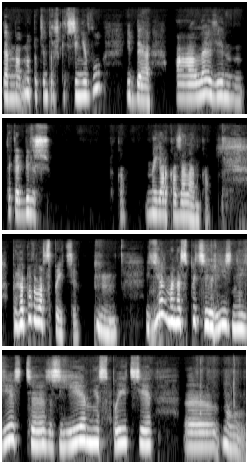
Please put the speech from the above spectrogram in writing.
темно, ну тут він трошки в синіву іде, але він таке більш така неярка зеленка. Приготувала спиці. Є в мене спиці різні, є е, з'ємні спиці, е, ну,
